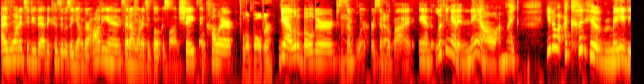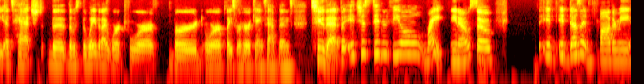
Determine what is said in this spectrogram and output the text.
i wanted to do that because it was a younger audience and i wanted to focus on shape and color. A little bolder. Yeah a little bolder just mm. simpler or simplified. Yeah. and looking at it now i'm like you know what? I could have maybe attached the the, the way that i worked for bird or place where hurricanes happened to that but it just didn't feel right you know? So it it doesn't bother me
